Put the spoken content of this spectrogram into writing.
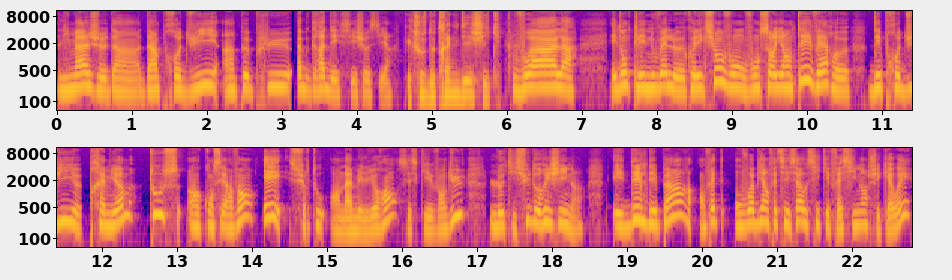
l'image d'un produit un peu plus upgradé, si j'ose dire. Quelque chose de trendy et chic. Voilà. Et donc les nouvelles collections vont, vont s'orienter vers euh, des produits euh, premium tous en conservant et surtout en améliorant, c'est ce qui est vendu, le tissu d'origine. Et dès le départ, en fait, on voit bien, en fait, c'est ça aussi qui est fascinant chez Kawaii,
